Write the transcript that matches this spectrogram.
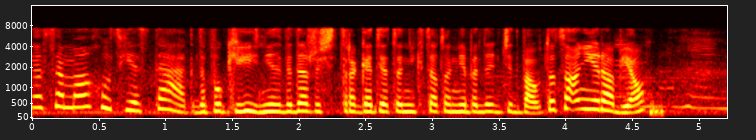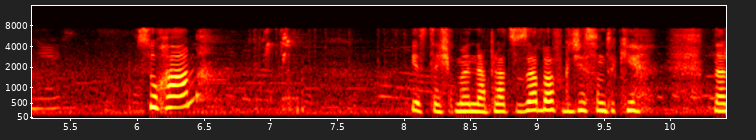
Na samochód jest, tak. Dopóki nie wydarzy się tragedia, to nikt o to nie będzie dbał. To co oni robią? Słucham? Jesteśmy na placu zabaw, gdzie są takie na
